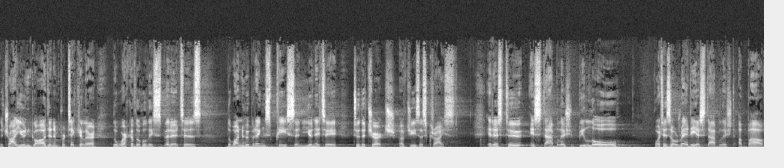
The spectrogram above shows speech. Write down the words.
The triune God, and in particular, the work of the Holy Spirit, is the one who brings peace and unity to the church of Jesus Christ. It is to establish below what is already established above.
